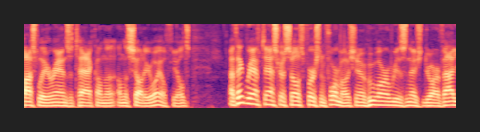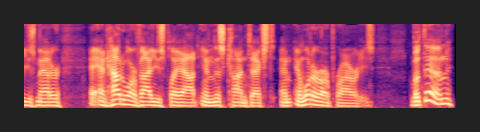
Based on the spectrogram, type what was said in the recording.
possibly Iran's attack on the on the Saudi oil fields? I think we have to ask ourselves first and foremost, you know, who are we as a nation? Do our values matter? And how do our values play out in this context and, and what are our priorities? But then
